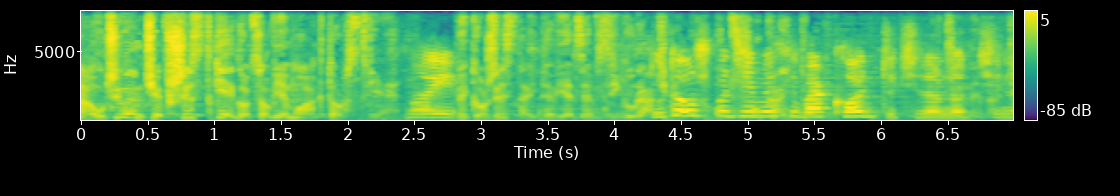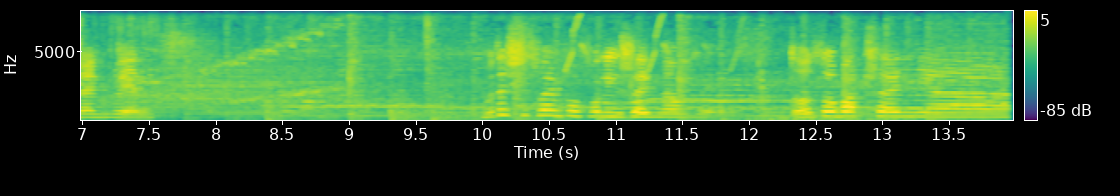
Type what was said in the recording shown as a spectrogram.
Nauczyłem cię wszystkiego, co wiem o aktorstwie. No i Wykorzystaj tę wiedzę w ziguracie. tu to już będziemy Odszukaj chyba to. kończyć ten odcinek, więc... My też się z wami powoli żegnam, więc do zobaczenia.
